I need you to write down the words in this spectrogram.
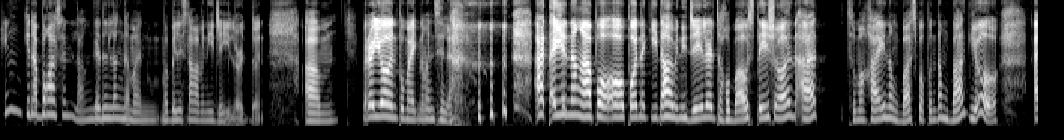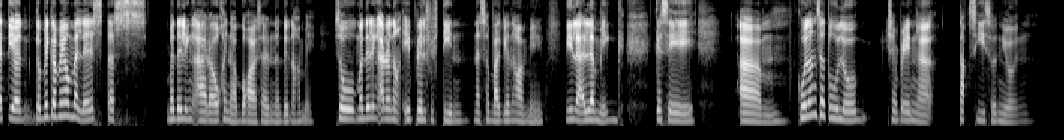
Yung kinabukasan lang, ganun lang naman. Mabilis lang kami ni J-Lord doon. Um, pero yun, pumayag naman sila. at ayun na nga po, opo, nakita kami ni J-Lord sa Cubao Station at sumakay ng bus papuntang Baguio. At yun, gabi kami umalis, tas madaling araw, kinabukasan, na doon na kami. So, madaling araw ng April 15, nasa Baguio na kami, nilalamig. Kasi, um, kulang sa tulog. Siyempre, yun nga, tax season yun.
